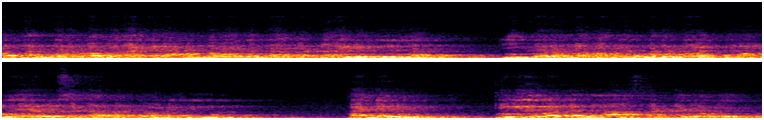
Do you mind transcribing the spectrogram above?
ಮೊದಲು ನಾನು ಕರೋನಾ ಬರೋಕೆ ಒಂದು ಒಂದು ನನಗೆ ಇರಲಿಲ್ಲ. ಈ ಕರೋನಾ ಬಂದಿದ್ಮೇಲೆ ನಾನು ಒಂದು ಎರಡು ವರ್ಷ ಟ್ಯಾಬ್ಲೆಟ್ ತಗೊಂಡಿದ್ದೀನಿ ನಾನು. ಕಂಟಿನ್ಯೂ ತಿಂಗಳಿಗೆ ಬಂದ ನಾನು ಹಾಸ್ಪಿಟ್ಲಿಗೆ ಹೋಗ್ಬೇಕು.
